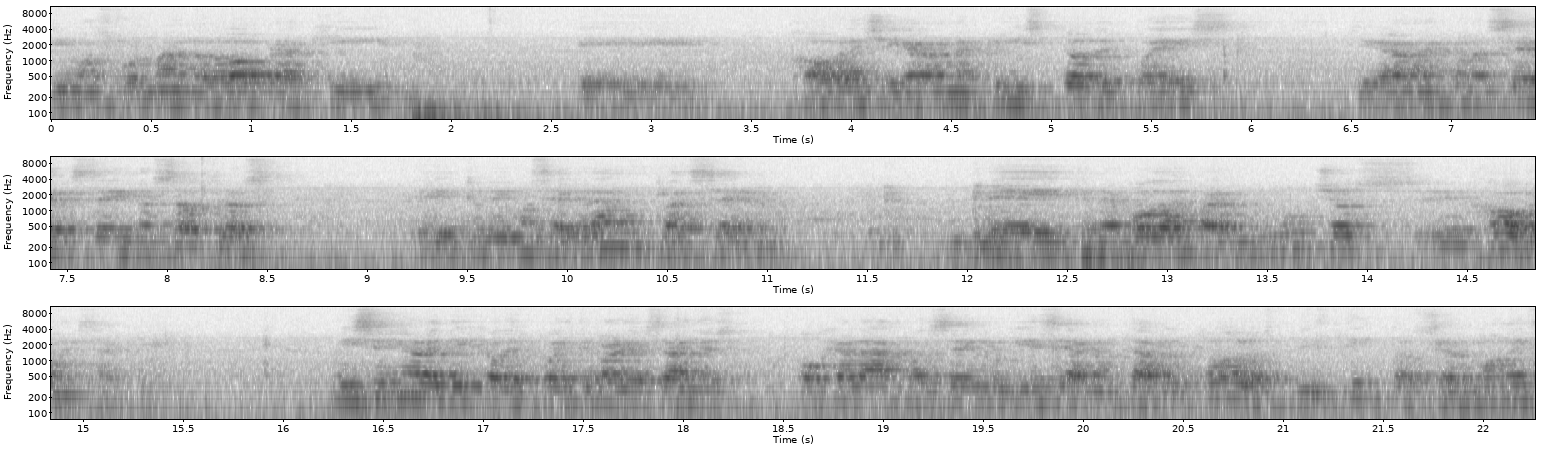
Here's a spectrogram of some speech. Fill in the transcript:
íbamos formando la obra aquí, eh, jóvenes llegaron a Cristo, después llegaron a conocerse y nosotros eh, tuvimos el gran placer de tener bodas para muchos eh, jóvenes aquí. Mi señora dijo después de varios años, ojalá José hubiese anotado todos los distintos sermones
